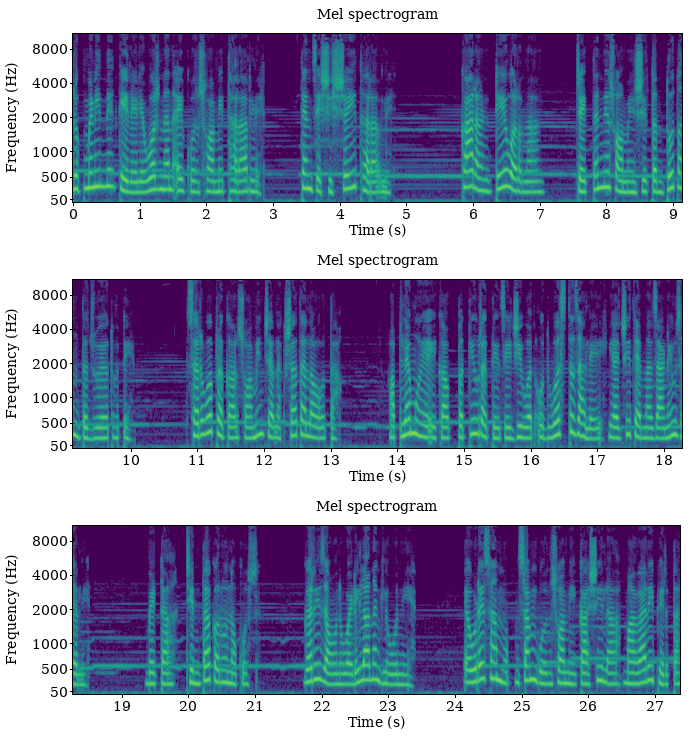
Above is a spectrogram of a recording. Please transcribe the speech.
रुक्मिणीने केलेले वर्णन ऐकून स्वामी थरारले. त्यांचे शिष्यही थरारले. कारण ते वर्णन चैतन्य स्वामींशी तंतोतंत जुळत होते. सर्व प्रकार स्वामींच्या लक्षात आला होता. आपल्यामुळे एका पतिव्रतेचे जीवन उद्ध्वस्त झाले याची त्यांना जाणीव झाली. बेटा चिंता करू नकोस. घरी जाऊन वडिलांना घेऊन ये. एवढे सांग सांगून स्वामी काशीला माघारी फिरतात.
